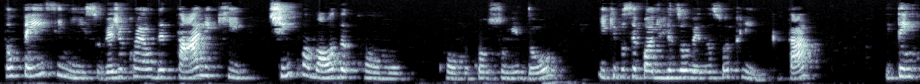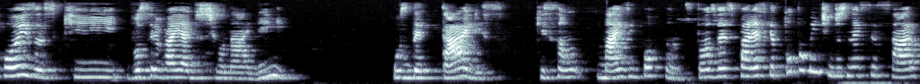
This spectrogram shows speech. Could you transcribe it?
Então pense nisso, veja qual é o detalhe que te incomoda como, como consumidor e que você pode resolver na sua clínica, tá? E tem coisas que você vai adicionar ali, os detalhes que são mais importantes. Então, às vezes, parece que é totalmente desnecessário,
